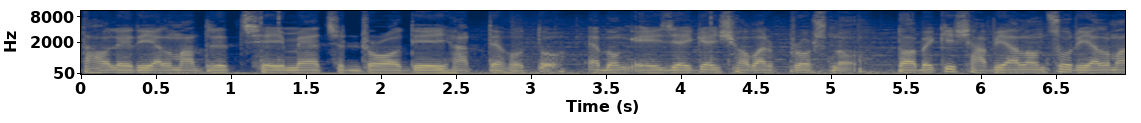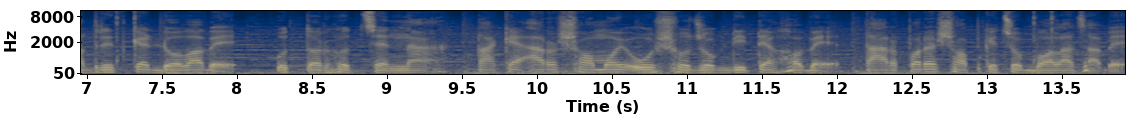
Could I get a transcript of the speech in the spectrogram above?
তাহলে রিয়াল মাদ্রিদ সেই ম্যাচ ড্র দিয়েই হাঁটতে হতো। এবং এই জায়গায় সবার প্রশ্ন তবে কি সাবি আলonso রিয়াল মাদ্রিদকে ডোবাবে? উত্তর হচ্ছে না। তাকে আরও সময় ও সুযোগ দিতে হবে। তারপরে সব কিছু বলা যাবে।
